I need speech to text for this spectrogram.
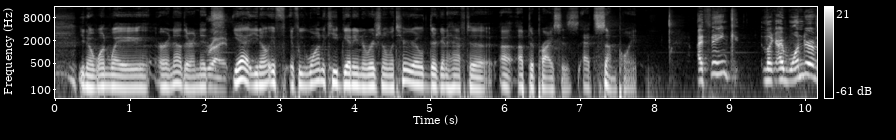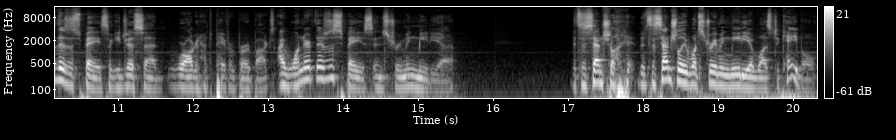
you know one way or another and it's Right. yeah you know if if we want to keep getting original material they're going to have to uh, up the prices at some point I think like I wonder if there's a space like you just said we're all gonna have to pay for Bird Box. I wonder if there's a space in streaming media that's essentially that's essentially what streaming media was to cable.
